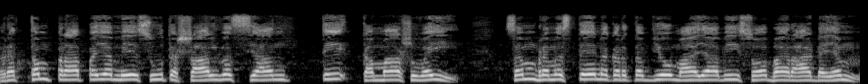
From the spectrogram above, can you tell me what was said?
रत्थं प्रापय मे सूत शाल्वस्यान्ति कमाशु वै। संभ्रमस्ते न कर्तव्यो मायावी सौभराडयम्।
